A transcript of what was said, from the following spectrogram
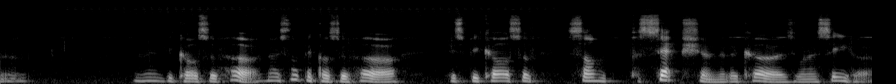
Uh, because of her. No, it's not because of her, it's because of some perception that occurs when I see her.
